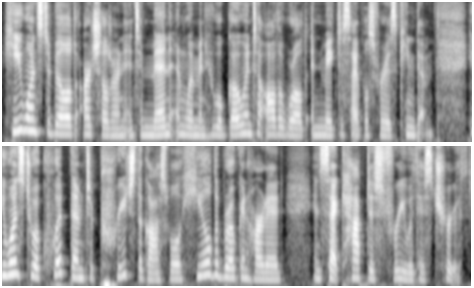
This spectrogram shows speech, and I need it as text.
He wants to build our children into men and women who will go into all the world and make disciples for his kingdom. He wants to equip them to preach the gospel, heal the brokenhearted, and set captives free with his truth.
